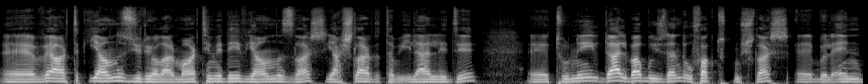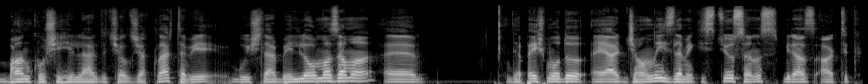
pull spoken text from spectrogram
E, ve artık yalnız yürüyorlar. Martin ve Dave yalnızlar. Yaşlar da tabii ilerledi. E, turneyi galiba bu yüzden de ufak tutmuşlar. E, böyle en banko şehirlerde çalacaklar. Tabii bu işler belli olmaz ama e, Depeche Mode'u eğer canlı izlemek istiyorsanız biraz artık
